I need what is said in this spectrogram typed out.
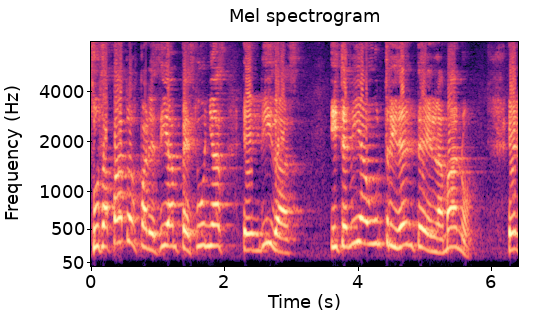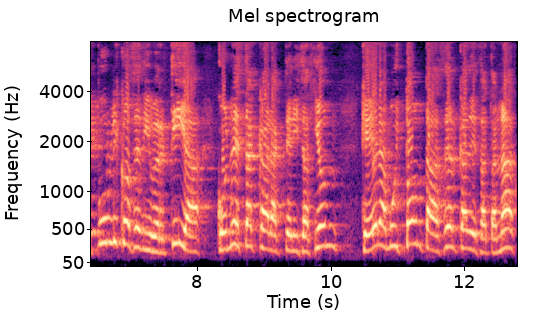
Sus zapatos parecían pezuñas hendidas y tenía un tridente en la mano. El público se divertía con esta caracterización que era muy tonta acerca de Satanás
